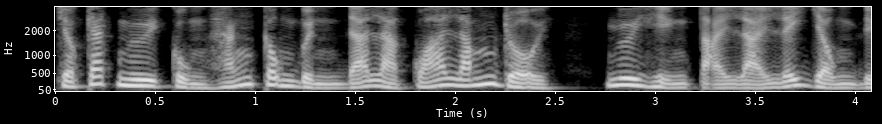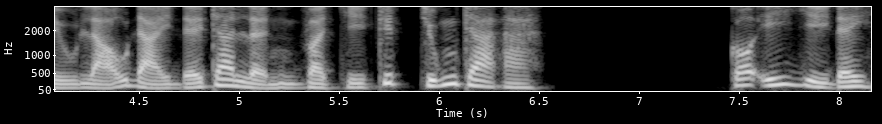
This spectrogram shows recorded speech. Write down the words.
cho các ngươi cùng hắn công bình đã là quá lắm rồi. Ngươi hiện tại lại lấy giọng điệu lão đại để ra lệnh và chỉ trích chúng ra à? Có ý gì đây?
